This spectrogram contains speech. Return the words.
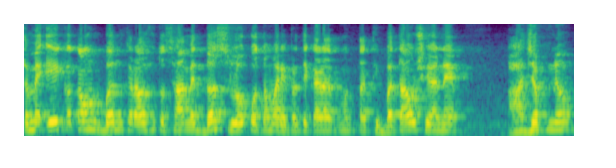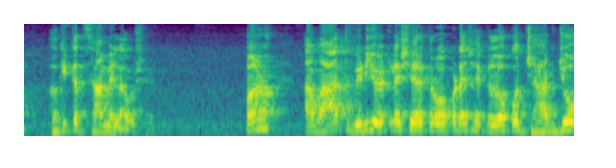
તમે એક અકાઉન્ટ બંધ કરાવશો તો સામે દસ લોકો તમારી પ્રતિકારાત્મકતાથી બતાવશે અને ભાજપનો હકીકત સામે લાવશે. પણ આ વાત વીડિયો એટલે શેર કરવો પડે છે કે લોકો જાગજો.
